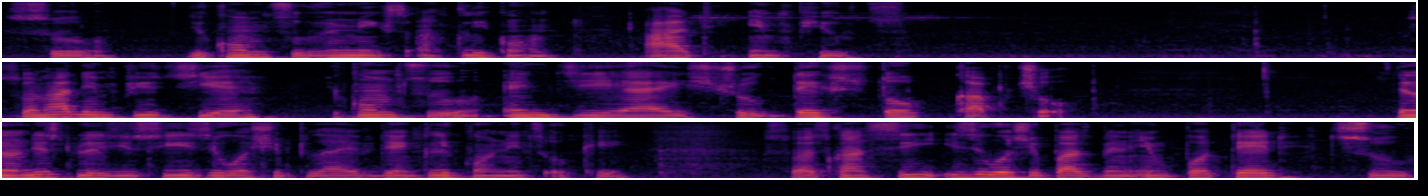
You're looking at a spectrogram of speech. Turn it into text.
So you come to vmix and click on add input so now the input here. You come to ndi stroke desktop capture. Then on this place you see easy worship live. Then click on it. Okay so as you can see easy worship has been imported to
